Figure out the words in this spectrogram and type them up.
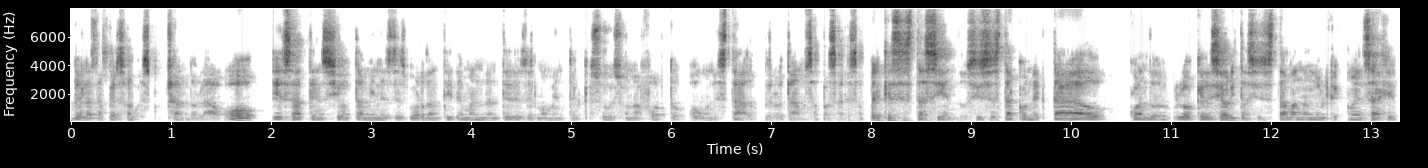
de las personas escuchándola. O esa atención también es desbordante y demandante desde el momento en que subes una foto o un estado. Pero ahorita vamos a pasar eso. Ver qué se está haciendo, si se está conectado, cuando lo que decía ahorita, si se está mandando el mensaje.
